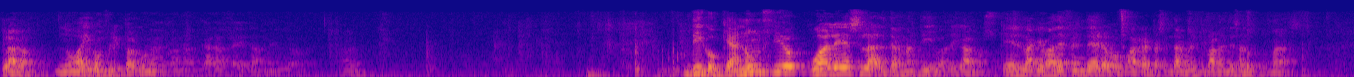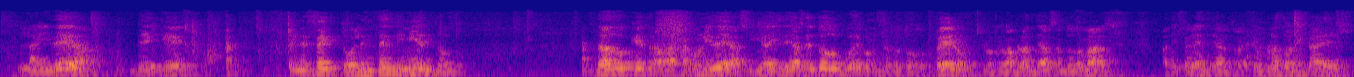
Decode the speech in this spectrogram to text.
claro, no hay conflicto alguno. Digo que anuncio cuál es la alternativa, digamos, que es la que va a defender o va a representar principalmente Santo Tomás. La idea de que, en efecto, el entendimiento dado que trabaja con ideas y hay ideas de todo, puede conocerlo todo. Pero lo que va a plantear Santo Tomás, a diferencia de la tradición platónica, es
